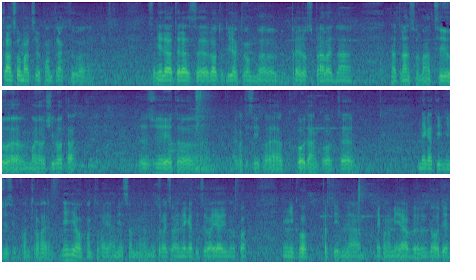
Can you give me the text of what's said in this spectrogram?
transformáciu kontraktu. A sa nedá teraz eh, v autodidaktom uh, prerozprávať na, na transformáciu uh, mojho života, že je to, ako ty si povedal, quote unquote, negatívne, že si v kontrole. Nejde o kontrole, ja nie som neutralizovaný negatívny, ja jednoducho není kooperatívna ekonomia v dohode e,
